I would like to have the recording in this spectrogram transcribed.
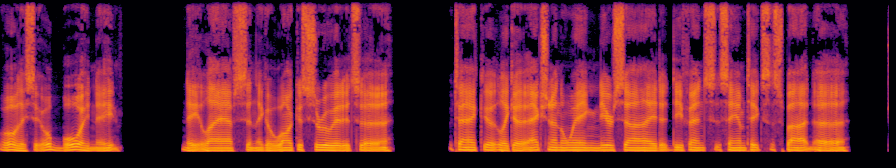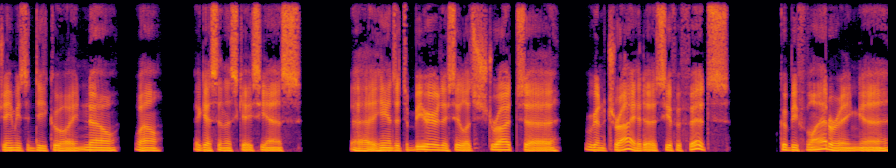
Oh, they say, oh boy, Nate. Nate laughs and they go walk us through it. It's a attack, uh, like a action on the wing, near side defense. Sam takes the spot. Uh, Jamie's a decoy. No, well, I guess in this case, yes. Uh, he hands it to Beard. They say, let's strut. Uh, we're going to try it, uh, see if it fits. Could be flattering. Uh,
